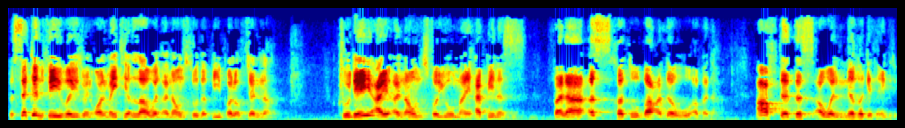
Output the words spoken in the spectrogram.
The second favor is when Almighty Allah will announce to the people of Jannah, Today I announce for you my happiness, فَلَا أَسْخَطُ بَعْدَهُ أَبَدًا After this I will never get angry.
